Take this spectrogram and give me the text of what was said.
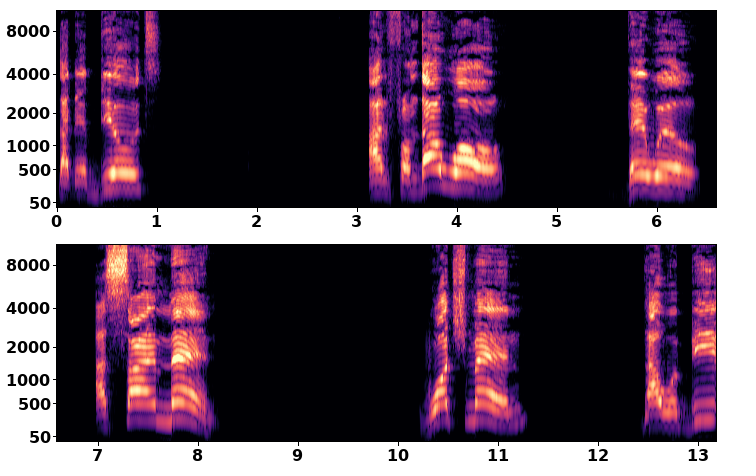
that they built. And from that wall, they will assign men, watchmen that will be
